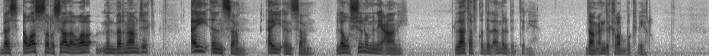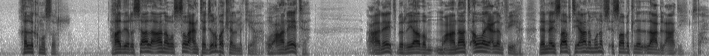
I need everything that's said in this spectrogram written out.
بس أوصل رسالة ورا من برنامجك أي إنسان أي إنسان لو شنو من يعاني لا تفقد الأمل بالدنيا. دام عندك رب كبير. خليك مصر. هذه رسالة أنا أوصلها عن تجربة اكلمك إياها. وعانيتها. عانيت بالرياضة معاناة الله يعلم فيها لأن إصابتي أنا مو نفس إصابة اللاعب العادي. صح.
